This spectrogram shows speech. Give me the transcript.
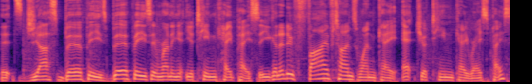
It's just burpees, burpees, and running at your 10k pace. So you're going to do five times 1k at your 10k race pace,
